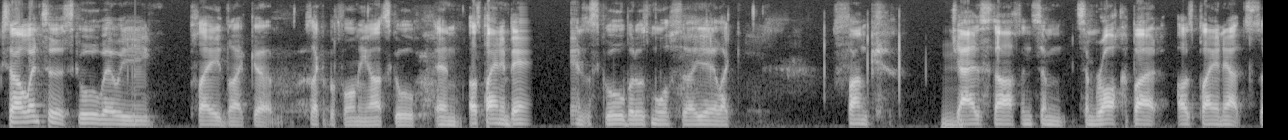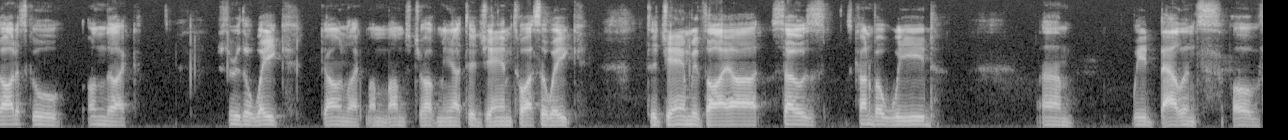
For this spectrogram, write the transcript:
so I went to a school where we played like um, it was like a performing arts school, and I was playing in bands at school, but it was more so yeah like funk, Mm. jazz stuff, and some some rock. But I was playing outside of school on the, like through the week, going like my mum's driving me out to jam twice a week to jam with Thy Art. So it was it's kind of a weird, um, weird balance of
